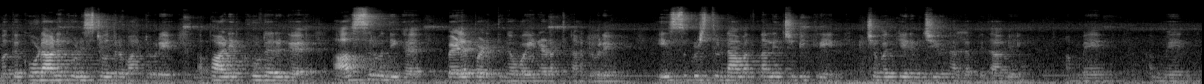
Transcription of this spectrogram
மக்க கோடான கொடி ஸ்தோத்திரம் ஆண்டவரே. அப்பா நீர் கூட இருங்க. ஆசிர்வதிங்க. பலப்படுத்துங்க வழி நடத்துங்க ஆண்டவரே. இயேசு கிறிஸ்து நாமத்தினாலே ஜெபிக்கிறேன். ஜெபம் கேளும் ஜீவன் நல்ல பிதாவே. அம்மேன். அம்மேன்.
